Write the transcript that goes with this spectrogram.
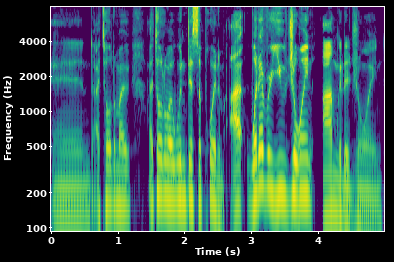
And I told him I I told him I wouldn't disappoint him. I whatever you join, I'm to join.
